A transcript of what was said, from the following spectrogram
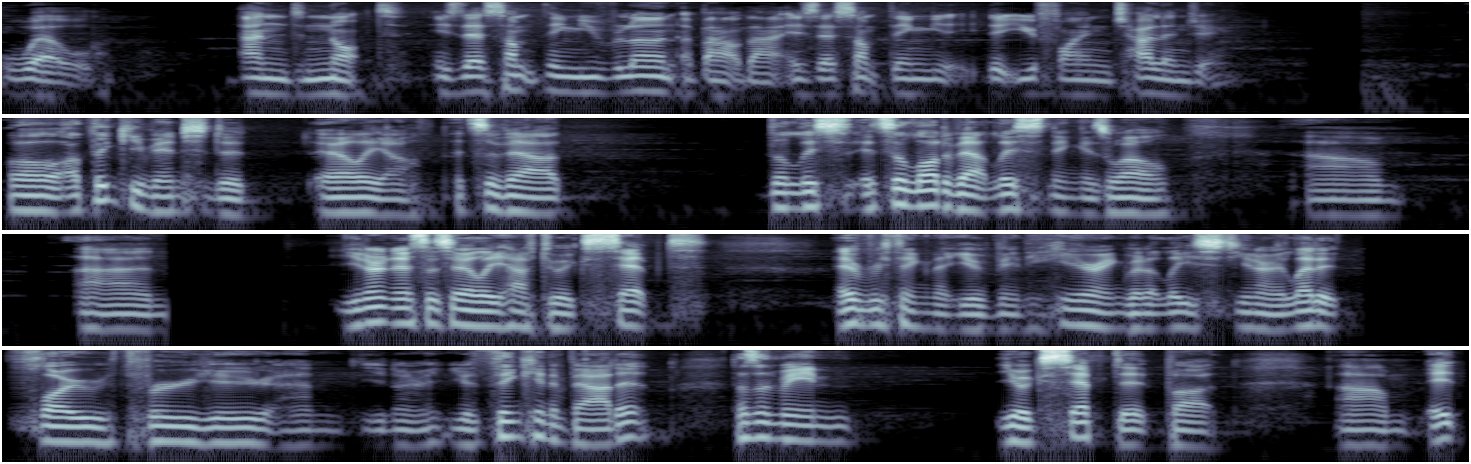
well and not? Is there something you've learned about that? Is there something that you find challenging? Well, I think you mentioned it earlier. It's about the list. It's a lot about listening as well, um, and you don't necessarily have to accept everything that you've been hearing, but at least you know let it flow through you, and you know you're thinking about it. Doesn't mean you accept it, but um, it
